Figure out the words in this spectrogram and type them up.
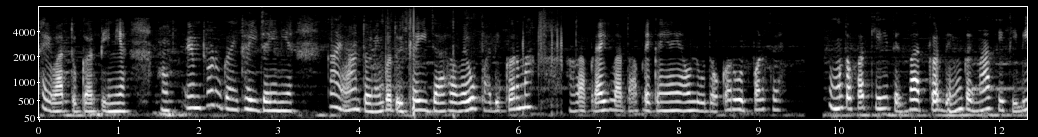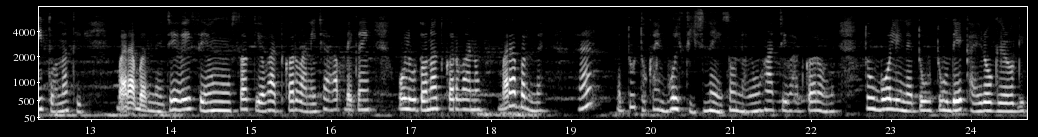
થાય, વાતું કરતી ત્યાં એમ થોડું કંઈ થઈ જાય ત્યાં કાંઈ વાંધો નહીં બધું થઈ જાય હવે ઉપાધિ કરમાં. હવે આપણે આવ્યા તો આપણે કંઈ અહીંયા ઓલું તો કરવું જ પડશે. હું તો સરખી રીતે જ વાત કરી દઉં હું કંઈ માસીથી બીતો નથી. બરાબર ને જે વિશે હું સત્ય વાત કરવાની છે. આપણે કંઈ ઓલું તો નથી કરવાનું. બરાબર ને હે? તું તો કાંઈ બોલતી જ નહીં, સોનલ, હું સાચી વાત કરું ને. તું બોલીને તું તું દેખાય રોગે રોગી.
